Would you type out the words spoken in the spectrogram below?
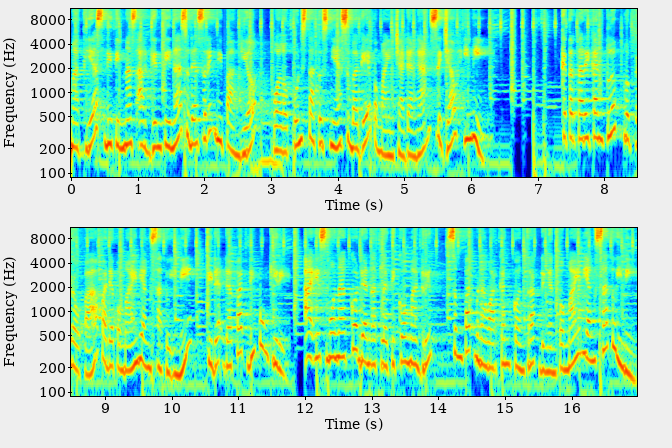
Matias di timnas Argentina sudah sering dipanggil, walaupun statusnya sebagai pemain cadangan sejauh ini. Ketertarikan klub-klub Eropa pada pemain yang satu ini tidak dapat dipungkiri. AS Monaco dan Atletico Madrid sempat menawarkan kontrak dengan pemain yang satu ini.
